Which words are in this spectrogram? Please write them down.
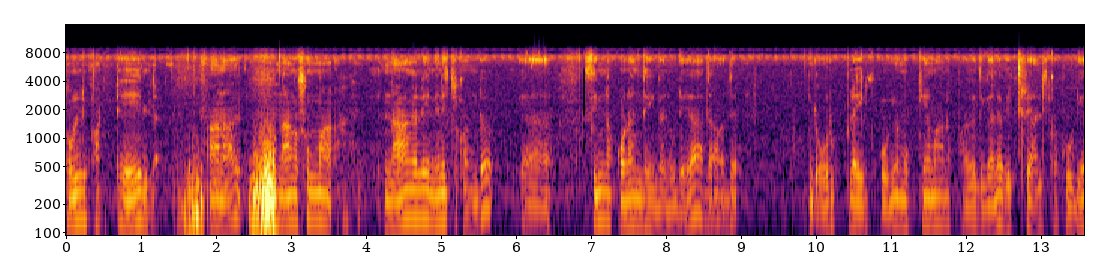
சொல்லிப்பட்டே இல்லை. ஆனால் நாங்கள் சும்மா நாங்களே நினைச்சு கொண்டு சின்ன குழந்தைகளுடைய அதாவது இந்த உறுப்பில் இருக்கக்கூடிய முக்கியமான பகுதிகளை வெற்றி அளிக்கக்கூடிய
